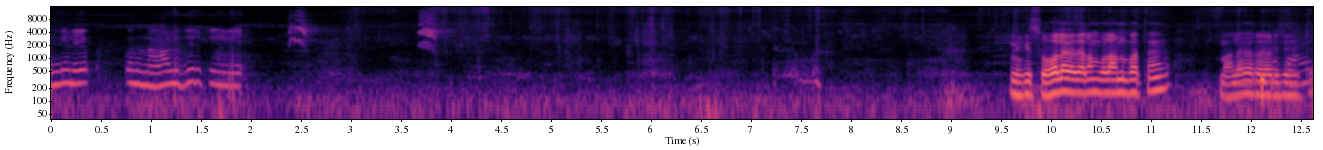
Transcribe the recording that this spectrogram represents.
இங்கேயே ஒரு நாலு பேர் இருக்கு இங்கே இன்னைக்கு சோள விதெல்லாம் போகலான்னு பார்த்தேன். மழை வேறு அடிச்சுட்டு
